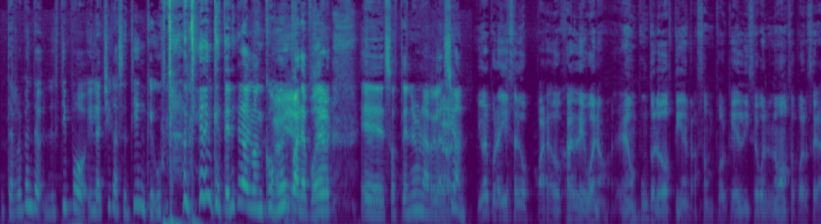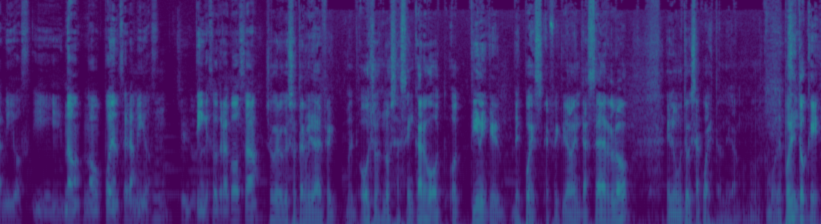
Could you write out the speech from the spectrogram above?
de repente el tipo y la chica se tienen que gustar, tienen que tener algo en común bien, para poder sí. Eh, sostener una relación. Igual por ahí es algo paradojal de, bueno, en algún punto los dos tienen razón, porque él dice, bueno, no vamos a poder ser amigos. Y no, no pueden ser amigos. Tienen que ser otra cosa. Yo creo que eso termina de o ellos no se hacen cargo o, o tienen que después efectivamente hacerlo en el momento que se acuestan, digamos. ¿no? Como después de esto qué.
